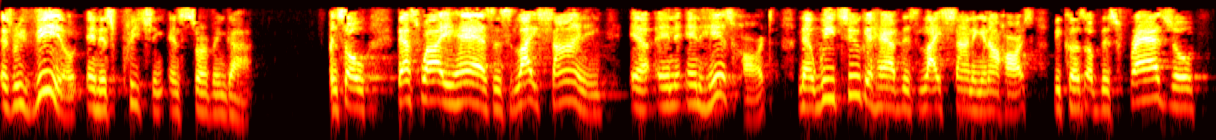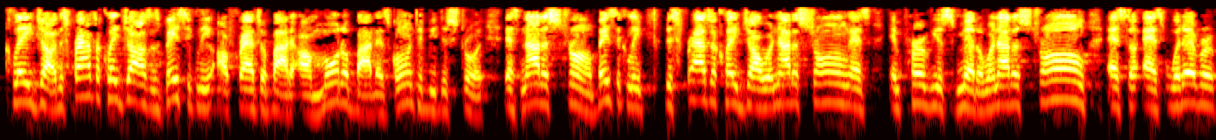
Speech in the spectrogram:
is revealed in his preaching and serving God. And so that's why he has this light shining uh, in, in his heart that we too can have this light shining in our hearts because of this fragile clay jar. This fragile clay jar is basically our fragile body, our mortal body that's going to be destroyed. That's not as strong. Basically, this fragile clay jar, we're not as strong as impervious metal. We're not as strong as, as whatever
